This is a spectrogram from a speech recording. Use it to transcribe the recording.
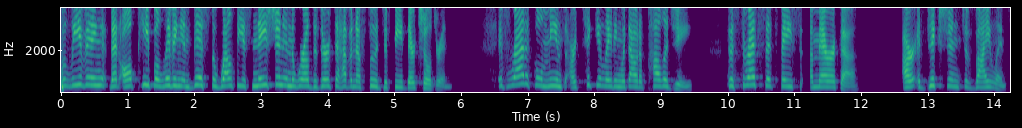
believing that all people living in this, the wealthiest nation in the world, deserve to have enough food to feed their children. If radical means articulating without apology the threats that face America, our addiction to violence,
